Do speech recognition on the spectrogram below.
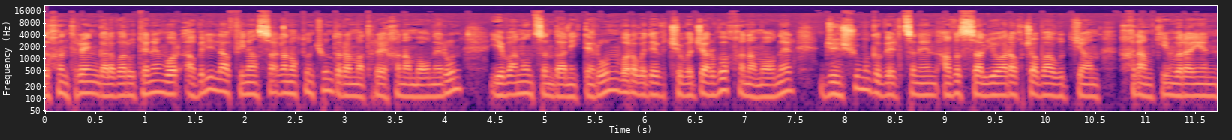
կխնդրեն կառավարութենեն, որ ավելի լավ ֆինանսական օգնություն տրամադրե խնամողներուն եւ անոնց ընտանիքներուն, որովհետեւ չվճարվող խնամողներ ջնշումը կվերցնեն ավասալյո առողջապահության խնամքին վրայեն։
